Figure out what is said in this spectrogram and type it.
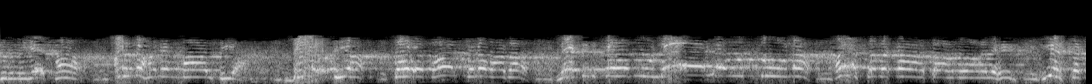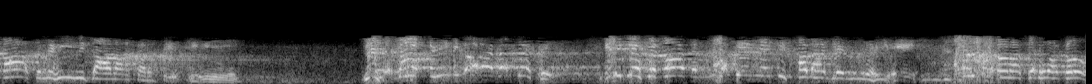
جرم یہ تھا، اللہ نے مال دیا دیکھ دیا کاروبار سے نوازا، لیکن قانون سرکار یہ سکاط نہیں نکالا کرتے تھے۔ یہ ساتھ نہیں نکالا کرتے تھے۔ ان کے ساتھ نہ دینے کی سزا یہ مل رہی ہے۔ اللہ تعالیٰ سے دعا کرو۔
